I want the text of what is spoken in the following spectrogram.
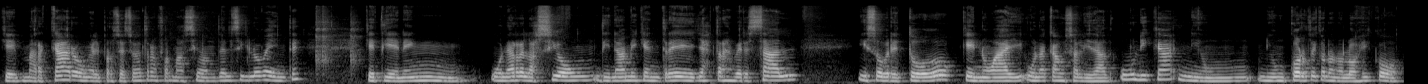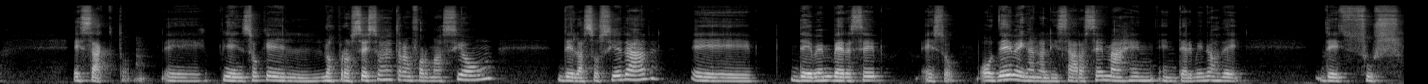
que marcaron el proceso de transformación del siglo XX, que tienen una relación dinámica entre ellas transversal y sobre todo que no hay una causalidad única ni un, ni un corte cronológico exacto. Eh, pienso que los procesos de transformación de la sociedad eh, deben verse eso, o deben analizarse más en, términos de, de, sus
